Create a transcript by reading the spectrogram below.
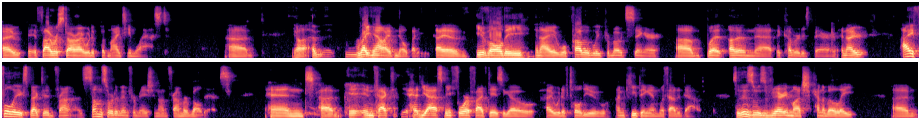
I, if I were star, I would have put my team last. Uh, you know, right now I have nobody. I have Eovaldi, and I will probably promote Singer. Um, but other than that, the cupboard is bare. And I, I fully expected from some sort of information on Framber Valdez. And um, in fact, had you asked me four or five days ago, I would have told you I'm keeping him without a doubt. So this was very much kind of a late um,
